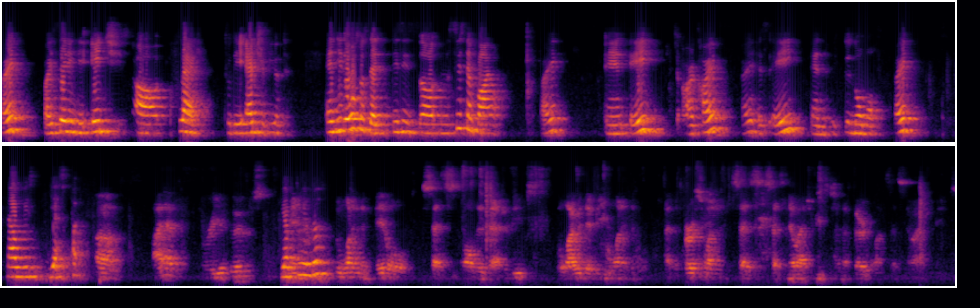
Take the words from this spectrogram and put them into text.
right? By setting the H uh, flag to the attribute. And it also said this is a system file, right? And A, the archive, right? It's A and it's the normal, right? Now we, yes, what? Um, I have three of those. You have three of those? The one in the middle sets all those attributes, but why would there be one in the, uh, the first one says, sets no attributes, and the third one says no attributes?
